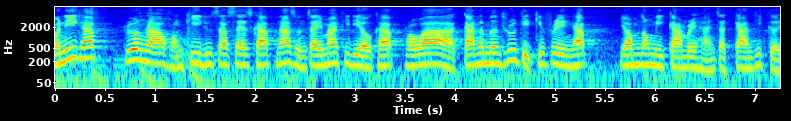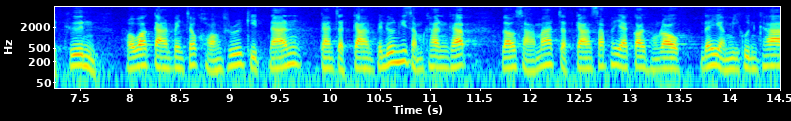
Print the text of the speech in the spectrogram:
วันนี้ครับ เรื่องราวของ Key to Success ครับ น่าสนใจมากทีเดียวครับ เพราะว่าการดำเนินธุรกิจกิฟฟรีนครับย่อมต้องมีการบริหารจัดการที่เกิดขึ้น เพราะว่าการเป็นเจ้าของธุรกิจนั้น การจัดการเป็นเรื่องที่สำคัญครับ เราสามารถจัดการทรัพยากรของเราได้อย่างมีคุณค่า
